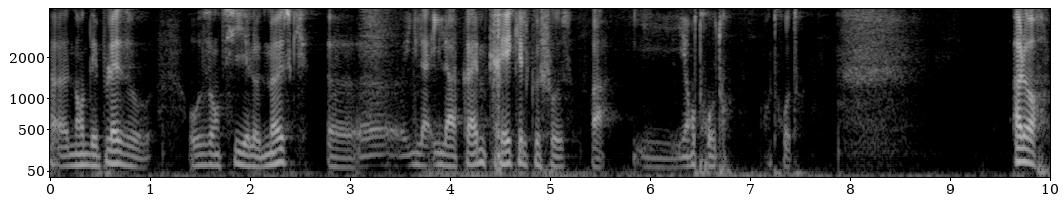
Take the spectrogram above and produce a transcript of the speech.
Euh, n'en déplaise aux, anti-Elon Musk, euh, il, a, il a quand même créé quelque chose. Voilà. et entre autres. Entre autres. Alors,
